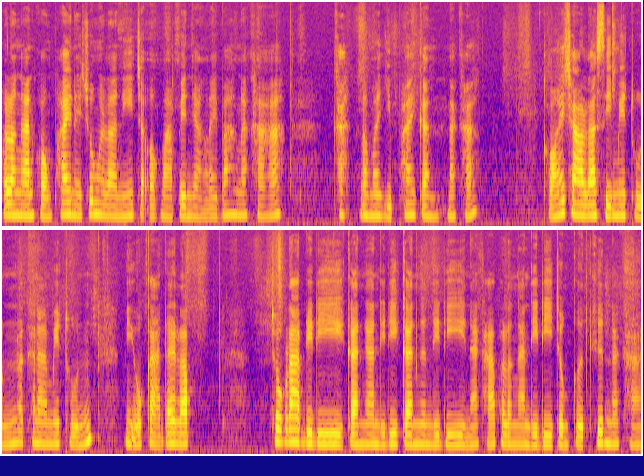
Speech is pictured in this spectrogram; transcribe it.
พลังงานของไพ่ในช่วงเวลานี้จะออกมาเป็นอย่างไรบ้างนะคะค่ะเรามาหยิบไพ่กันนะคะ ขอให้ชาวราศีเมถุนลัคนาเมถุน มีโอกาสได้รับ โชคลาภดีๆ การงานดีๆ การเงินดีๆ นะคะ พลังงานดีๆ จงเกิดขึ้นนะคะ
